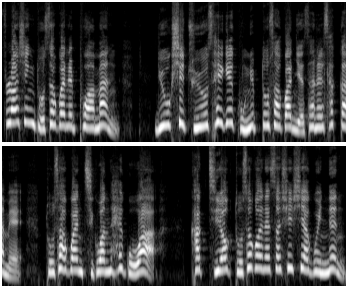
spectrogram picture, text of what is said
플러싱 도서관을 포함한 뉴욕시 주요 3개 공립도서관 예산을 삭감해 도서관 직원 해고와 각 지역 도서관에서 실시하고 있는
